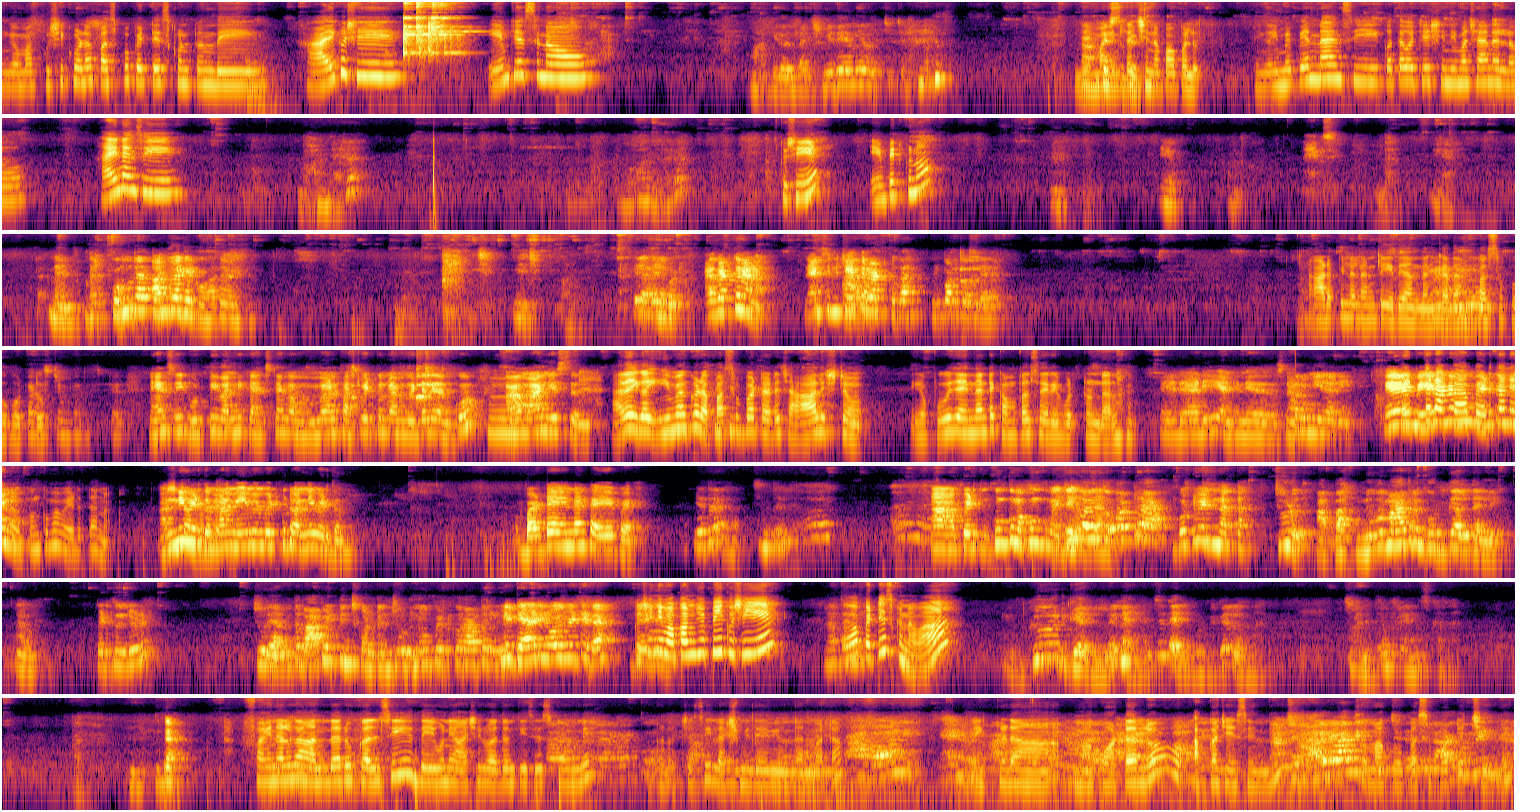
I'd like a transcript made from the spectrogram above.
ఇంకా మా ఖుషి కూడా పసుపు పెట్టేసుకుంటుంది. హాయ్ ఖుషి. ఏం చేస్తున్నావు? మా ఇంట్లో చిన్న పాపలు. ఇంకా ఈమె పేరు నాన్సీ. కొత్తగా వచ్చేసింది మా ఛానల్లో. Hi Nancy. ఖుషి ఏం పెట్టుకున్నావు? దగ్గరకు దగ్గరకు ఇలా పట్టుకో అది పట్టుకున్నాను నాన్సీ నీ చేతులు పట్టుకోలేరా ఆడపిల్లలంటే ఇదే అందం కదా పసుపు బొట్టు. నాన్సీ బొట్టు ఇవన్నీ ఖచ్చితంగా మేము ఫస్ట్ పెట్టుకుని మేము పెట్టలేదు అనుకో ఆ మాన్ చేస్తుంది? అదే ఇక ఈమెకు కూడా పసుపు బొట్టు అంటే చాలా ఇష్టం. ఇక పూజ అయిందంటే కంపల్సరీ బొట్టు ఉండాలి ఏ డాడీ అంటే నేను స్నానం మీరని. ఏ పెడతానక్క, మేము పెడతా నేను కుంకుమ పెడతాను. అన్నీ పెడతాం. మనం ఏమేమి పెట్టుకుంటాం అన్నీ పెడతాం. బర్త్డే అయిందంటే చింతలు. పెడుతుంది కుంకుమ కుంకుమ బొట్టు పెడుతుంది అత్త. చూడు అబ్బా నువ్వు మాత్రం గుడ్ గర్ల్ తల్లి. పెడుతుంది చూడు. చూడు ఎంత బాగా పెట్టించుకుంటాను చూడు. నువ్వు పెట్టుకోరా తల్లి. నీ డాడీ రోజు పెట్టాడా? ఖుషి నీ ముఖం చెప్పి ఖుషి. ఓ పెట్టేసుకున్నావా? గుడ్ గర్ల్ గుడ్ గర్ల్ మన ఫ్రెండ్స్ కదా. ఫైనల్గా అందరూ కలిసి దేవుని ఆశీర్వాదం తీసేసుకోండి. ఇక్కడ వచ్చేసి లక్ష్మీదేవి ఉందన్నమాట. ఇక్కడ మా క్వార్టర్లో అక్క చేసింది. సో మాకు పసుపు ఇచ్చింది.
